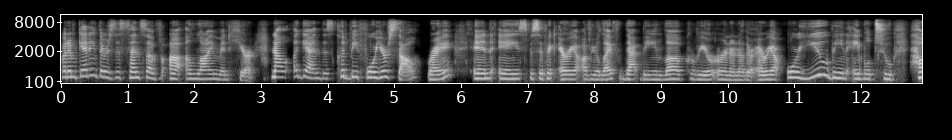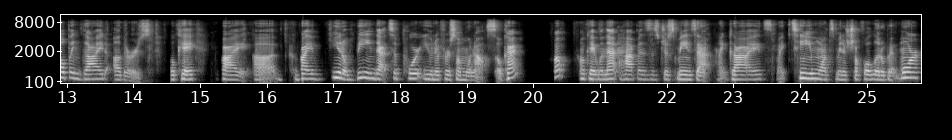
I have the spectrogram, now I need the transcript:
But i'm getting there's this sense of uh, alignment here. Now again this could be for yourself right? In a specific area of your life that being love career or in another area or you being able to help and guide others okay by uh by you know being that support unit for someone else okay? Oh okay when that happens this just means that my guides my team wants me to shuffle a little bit more.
